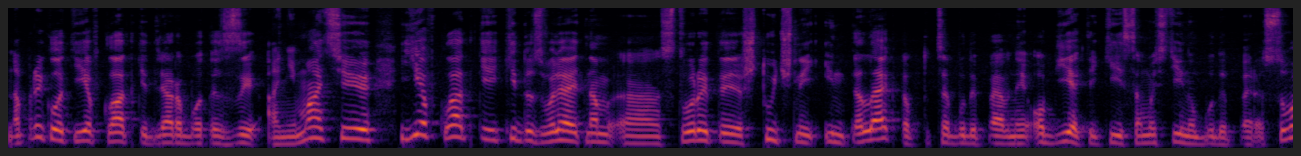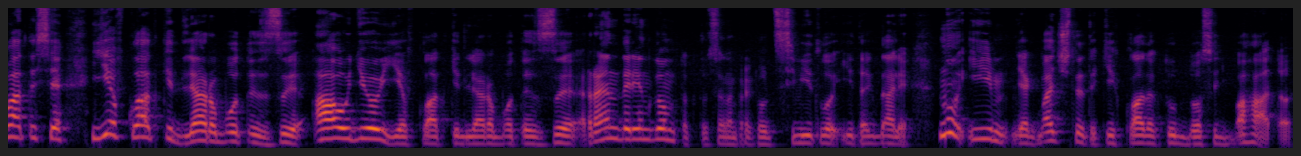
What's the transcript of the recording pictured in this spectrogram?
Наприклад, є вкладки для роботи з анімацією, є вкладки, які дозволяють нам е, створити штучний інтелект, тобто це буде певний об'єкт, який самостійно буде пересуватися. Є вкладки для роботи з аудіо, є вкладки для роботи з рендерінгом, тобто це, наприклад, світло і так далі. Ну і як бачите, таких вкладок тут досить багато.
